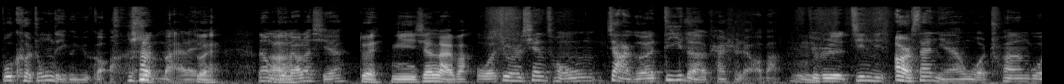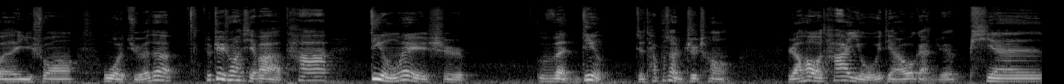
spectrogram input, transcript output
播客中的一个预告，是 埋了一个。对，那我们就啊聊聊鞋。对你先来吧。我就是先从价格低的开始聊吧，嗯就是今年二三年我穿过的一双，我觉得就这双鞋吧，它定位是稳定，就它不算支撑，然后它有一点儿我感觉偏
